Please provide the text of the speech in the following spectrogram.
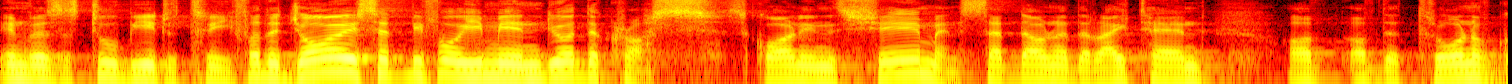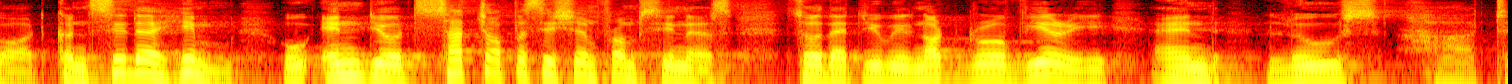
in verses 2b to 3. For the joy set before him, he endured the cross, scorning its shame, and sat down at the right hand of, of the throne of God. Consider him who endured such opposition from sinners, so that you will not grow weary and lose heart.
